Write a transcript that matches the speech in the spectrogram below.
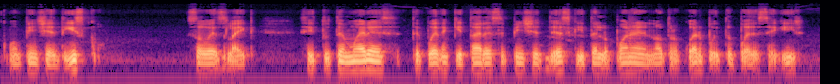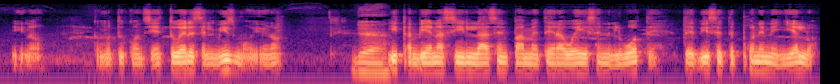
como un pinche disco. So it's like si tú te mueres, te pueden quitar ese pinche disco y te lo ponen en otro cuerpo y tú puedes seguir, you know. Como tu conciencia, tú eres el mismo, you know. Yeah. Y también así la hacen para meter a güeyes en el bote. Te dice, te ponen en hielo.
